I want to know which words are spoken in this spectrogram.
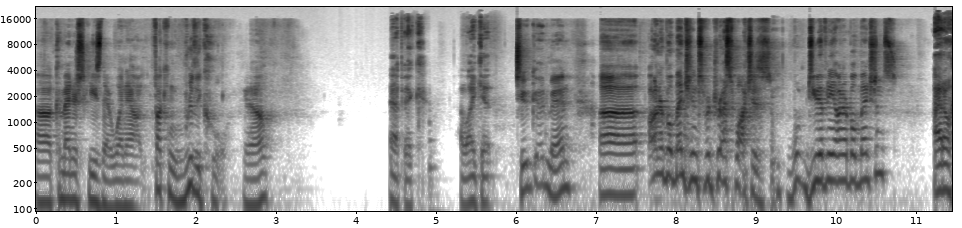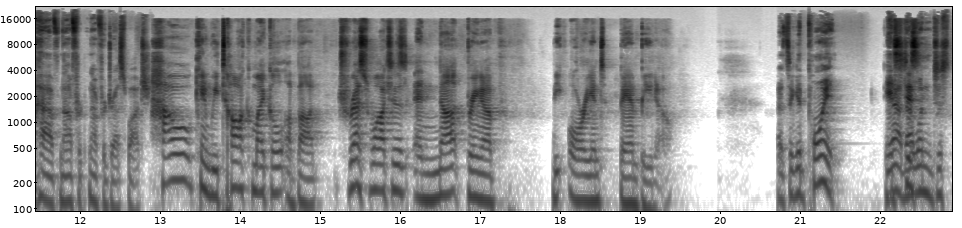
uh, Komandirskies that went out. Fucking really cool, you know? Epic. I like it. Too good, man. Uh, honorable mentions for dress watches. Do you have any honorable mentions? I don't have not for not for dress watch. How can we talk, Michael, about dress watches and not bring up the Orient Bambino? That's a good point. It's yeah, just- that one just.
